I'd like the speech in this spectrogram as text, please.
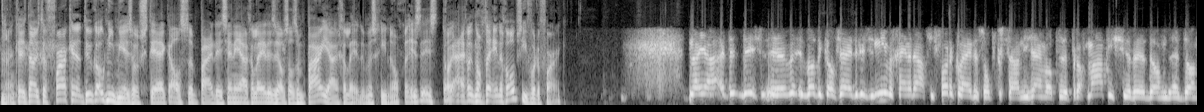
Oké, okay, nou is de FARC natuurlijk ook niet meer zo sterk als een paar decennia geleden, zelfs als een paar jaar geleden misschien nog. Is, is het eigenlijk nog de enige optie voor de FARC? Nou ja, het, is, uh, wat ik al zei, er is een nieuwe generatie varkleiders opgestaan. Die zijn wat uh, pragmatischer uh, dan, dan,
